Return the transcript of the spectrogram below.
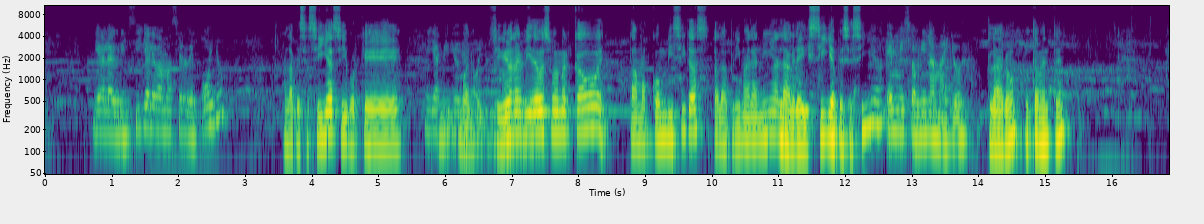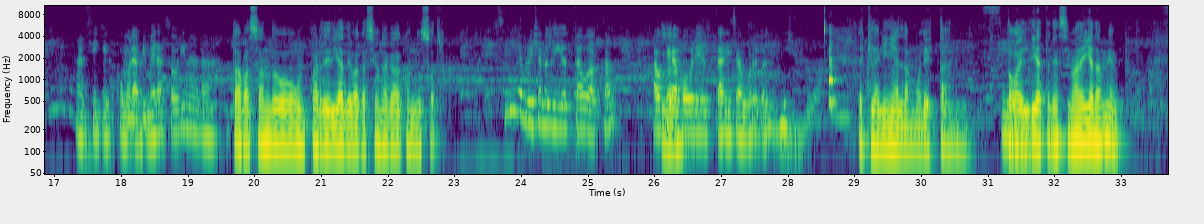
y a la grisilla le vamos a hacer de pollo. A la pececilla sí, porque Ella pidió de Bueno, pollo. si vieron el video del supermercado, estamos con visitas. Está la prima de la niña, la Greisilla Pececilla. Es mi sobrina mayor, Claro, justamente. así que es como la primera sobrina de la... Está pasando un par de días de vacación acá con nosotros. Sí, aprovechando que yo estaba acá. Aunque Claro. la pobre casi se aburre con las niñas. Es que las niñas las molestan Sí. todo el día, están encima de ella también.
